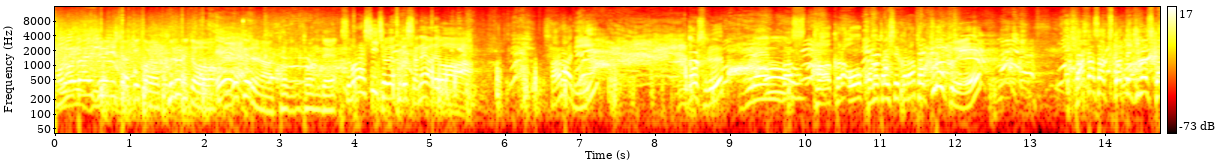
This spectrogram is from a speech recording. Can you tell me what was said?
この体重にしては結構くるりと動けるな、えー、飛んで。素晴らしい跳躍でしたねあれは。さらにどうする？ブレーンバスターからおこの体勢からトップロープへ。高さ使ってきますか？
